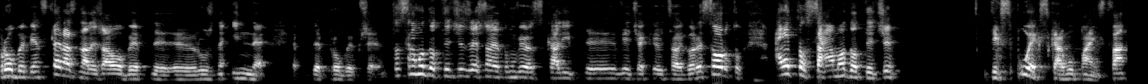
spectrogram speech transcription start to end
próby, więc teraz należałoby różne inne próby przejąć. To samo dotyczy, zresztą ja to mówię o skali, wiecie, jakiegoś całego resortu, ale to samo dotyczy tych spółek Skarbu Państwa,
